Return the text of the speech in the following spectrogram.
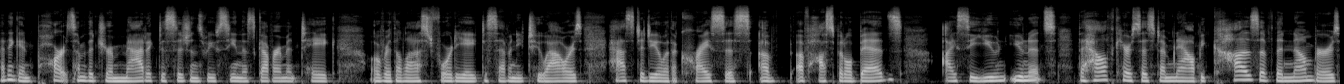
I think in part some of the dramatic decisions we've seen seen this government take over the last 48 to 72 hours has to deal with a crisis of, of hospital beds, ICU units. The healthcare system now, because of the numbers,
